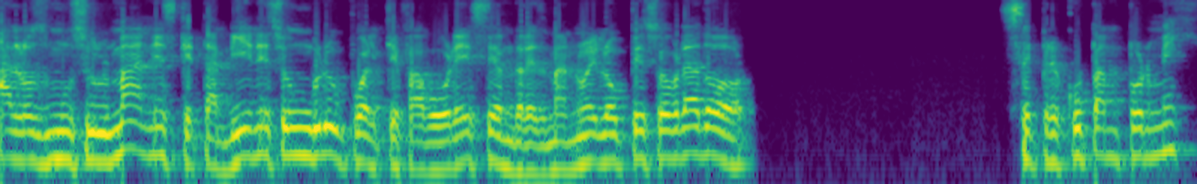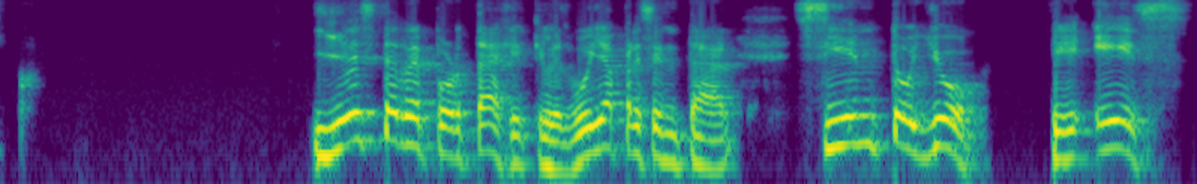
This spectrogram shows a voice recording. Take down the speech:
a los musulmanes, que también es un grupo al que favorece Andrés Manuel López Obrador, se preocupan por México. Y este reportaje que les voy a presentar, siento yo que es,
